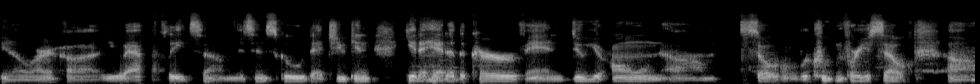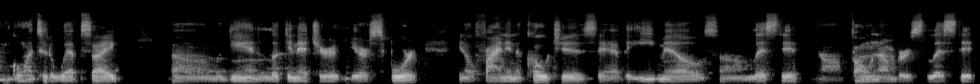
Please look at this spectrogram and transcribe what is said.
you know, our uh, you athletes um, that's in school that you can get ahead of the curve and do your own. Um, so recruiting for yourself, um, going to the website, um, again, looking at your your sport, you know, finding the coaches. They have the emails um, listed, uh, phone numbers listed.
